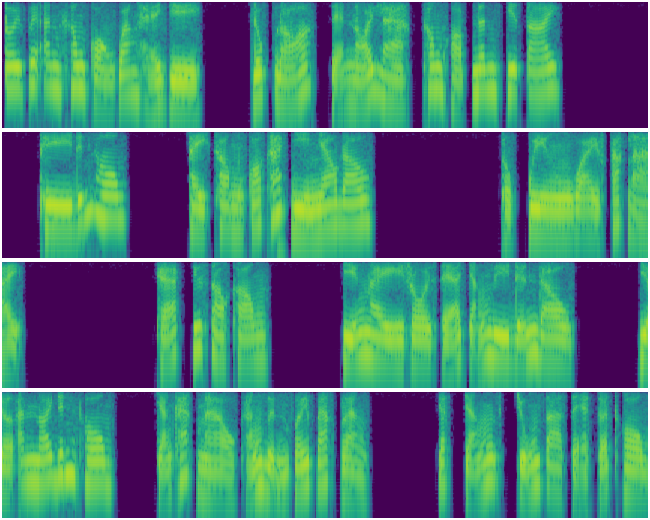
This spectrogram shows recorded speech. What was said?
tôi với anh không còn quan hệ gì. Lúc đó sẽ nói là không hợp nên chia tay. Thì đính hôn, hay không có khác gì nhau đâu. Thục quyền quay phát lại. Khác chứ sao không? Chuyện này rồi sẽ chẳng đi đến đâu. Giờ anh nói đính hôn, chẳng khác nào khẳng định với bác rằng chắc chắn chúng ta sẽ kết hôn.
